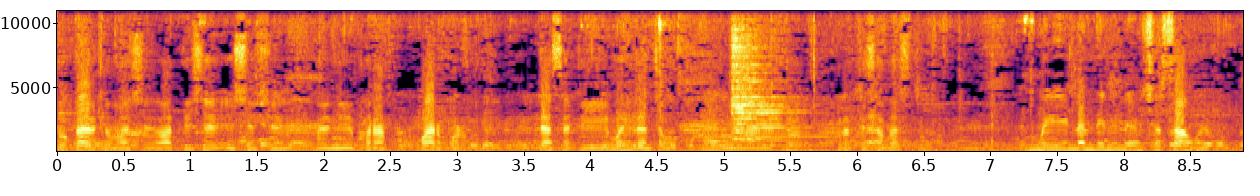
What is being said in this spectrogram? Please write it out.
तो कार्यक्रम असे अतिशय यशस्वीपणे पार पार पडतो. त्यासाठी महिलांचा प्रतिसाद असतो. मी नंदिनी ज्ञानेश्वर सावंत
